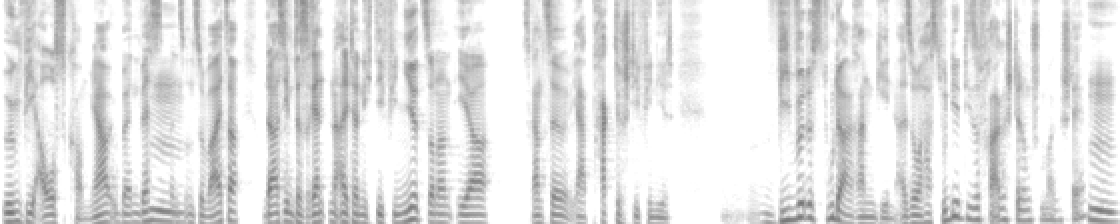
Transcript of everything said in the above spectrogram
irgendwie auskommen, ja, über Investments hm. und so weiter. Und da ist eben das Rentenalter nicht definiert, sondern eher das Ganze ja praktisch definiert. Wie würdest du da rangehen? Also hast du dir diese Fragestellung schon mal gestellt? Hm.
